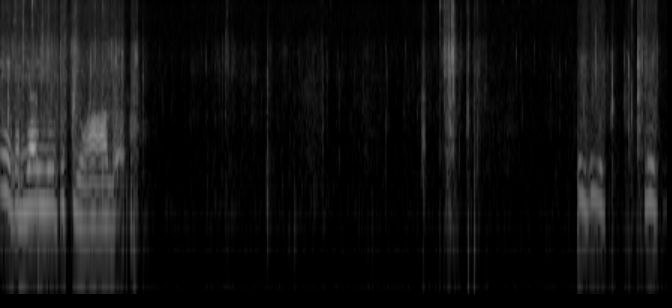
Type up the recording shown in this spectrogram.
Ég kan hjälpa you till jag. Mm-hmm.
